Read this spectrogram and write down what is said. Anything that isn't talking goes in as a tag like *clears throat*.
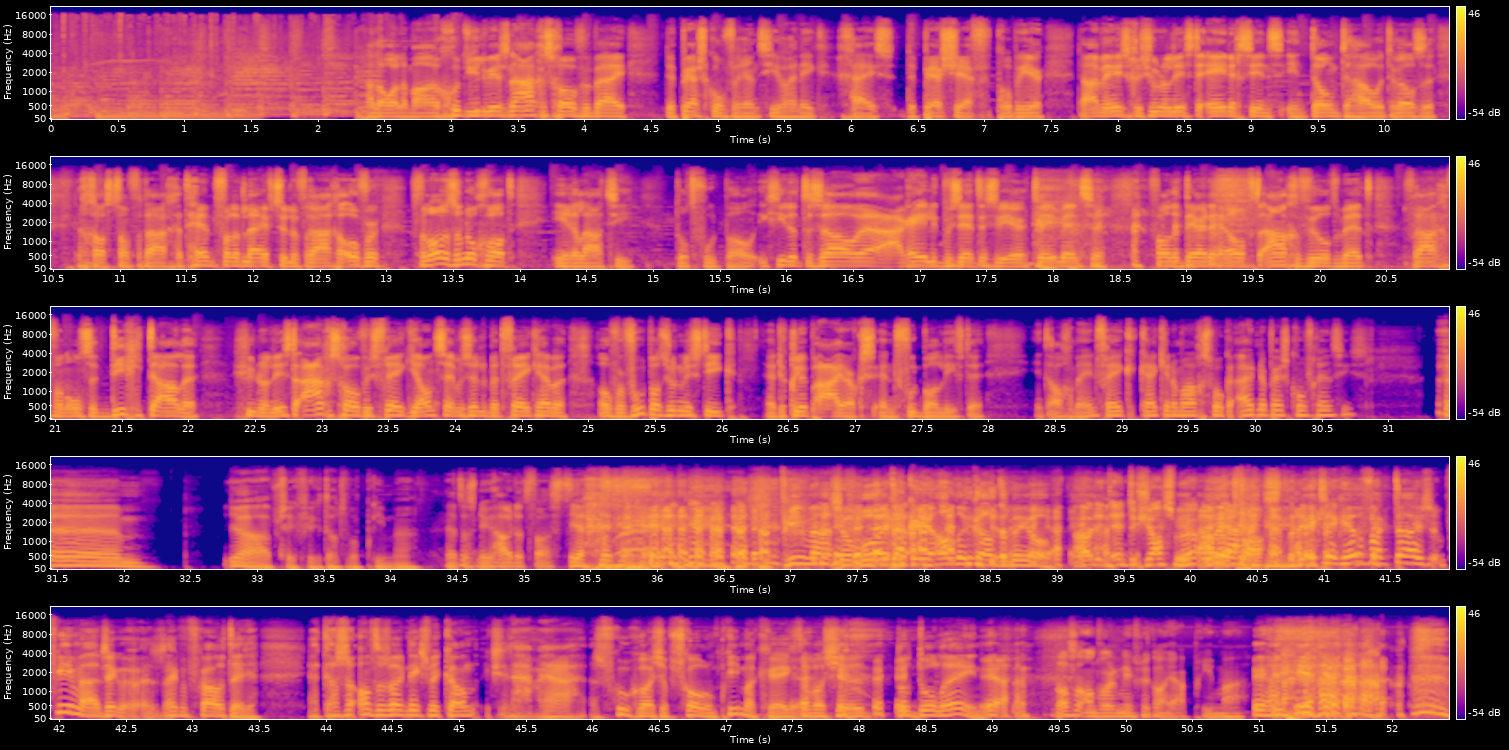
Hallo allemaal, goed jullie weer zijn aangeschoven bij de persconferentie waarin ik, Gijs, de perschef, probeer de aanwezige journalisten enigszins in toom te houden terwijl ze de gast van vandaag het hemd van het lijf zullen vragen over van alles en nog wat in relatie tot voetbal. Ik zie dat de zaal ja, redelijk bezet is weer. Twee mensen *laughs* van de derde helft aangevuld met vragen van onze digitale journalisten. Aangeschoven is Freek Jansen en we zullen het met Freek hebben over voetbaljournalistiek, de club Ajax en voetballiefde in het algemeen. Freek, kijk je normaal gesproken uit naar persconferenties? Ehm, ja, op zich vind ik dat wel prima. Net als nu, hou dat vast. Ja, *laughs* prima zo'n woord, daar kun je andere kanten mee op. Hou dit enthousiasme, hou dat vast. *laughs* Ik zeg heel vaak thuis, prima. Dan zeg, zeg mijn vrouw tegen ja, dat is een antwoord waar ik niks mee kan. Ik zeg, nou, maar ja, als vroeger als je op school een prima kreeg, dan was je door *laughs* dolle heen. Ja. Dat is een antwoord ik niks meer kan. Ja, prima.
